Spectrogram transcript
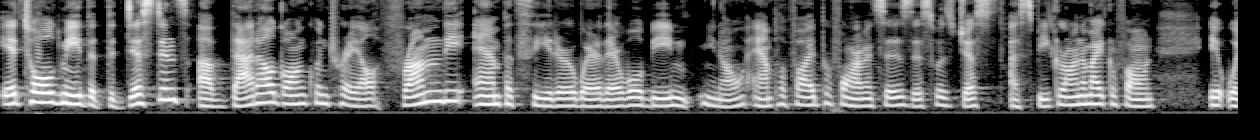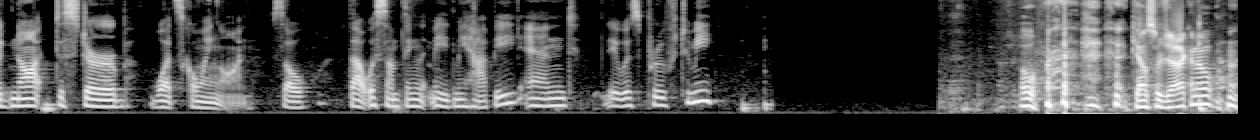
it told me that the distance of that Algonquin Trail from the amphitheater where there will be, you know, amplified performances, this was just a speaker on a microphone, it would not disturb what's going on. So that was something that made me happy, and it was proof to me. Oh, Councillor Jacyno?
